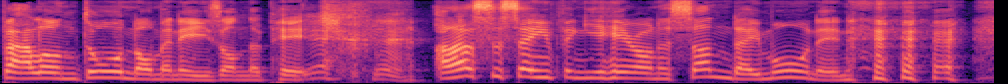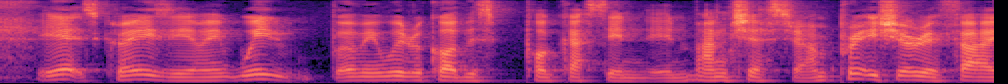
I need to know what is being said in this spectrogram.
Ballon d'Or nominees on the pitch, and that's the same thing you hear on a Sunday morning. yeah, it's crazy. I mean, we, I mean, we record this podcast in, in Manchester. I'm pretty sure if I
